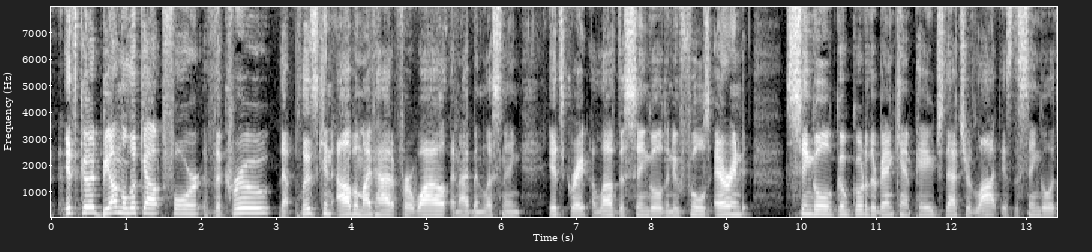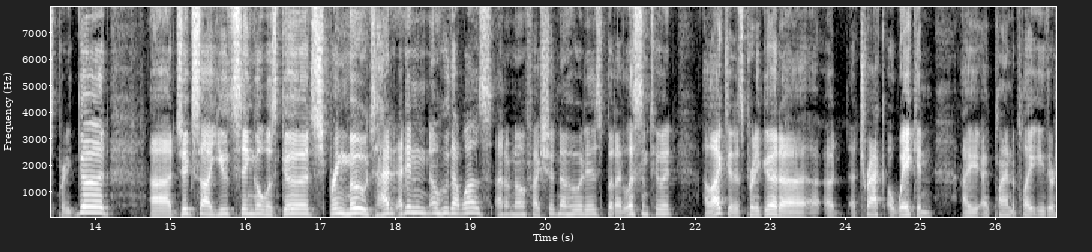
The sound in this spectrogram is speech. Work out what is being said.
it's good. Be on the lookout for the crew. That Plizkin album. I've had it for a while, and I've been listening. It's great. I love the single, the new Fool's Errand single. Go go to their Bandcamp page. That's your lot is the single. It's pretty good. Uh, Jigsaw Youth single was good. Spring Moods. Had, I didn't know who that was. I don't know if I should know who it is, but I listened to it. I liked it. It's pretty good. Uh, a, a, track Awaken. I, I plan to play either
